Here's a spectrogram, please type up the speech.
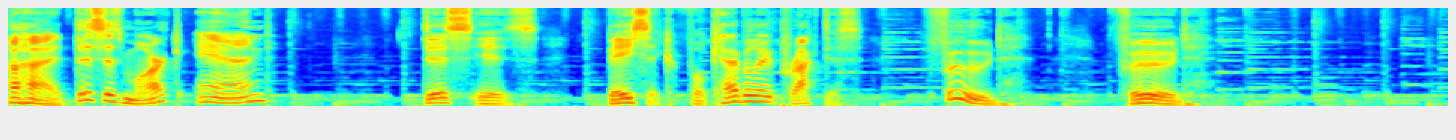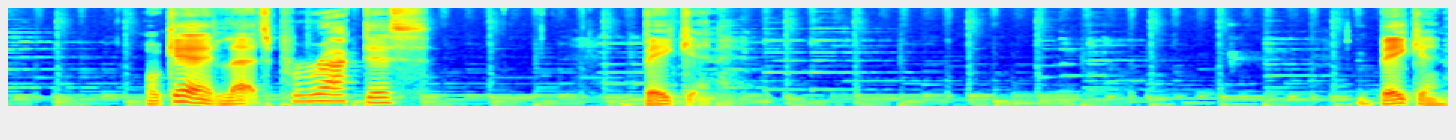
Hi, this is Mark, and this is basic vocabulary practice. Food, food. Okay, let's practice. Bacon. Bacon.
